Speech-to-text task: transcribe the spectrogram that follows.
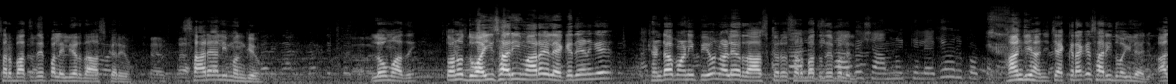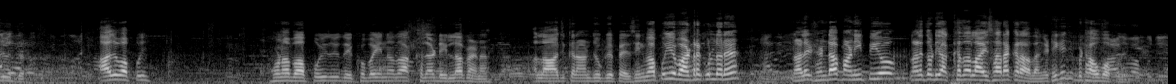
ਸਰਬੱਤ ਦੇ ਭਲੇ ਲਈ ਅਰਦਾਸ ਕਰਿਓ। ਸਾਰਿਆਂ ਲਈ ਮੰਗਿਓ। ਲੋ ਮਾਤਾ ਤੁਹਾਨੂੰ ਦਵਾਈ ਸਾਰੀ ਮਹਾਰਾਜ ਲੈ ਕੇ ਦੇਣਗੇ। ਠੰਡਾ ਪਾਣੀ ਪੀਓ ਨਾਲੇ ਅਰਦਾਸ ਕਰੋ ਸਰਬੱਤ ਦੇ ਭਲੇ। ਲਈ ਸ਼ਾਮ ਨੂੰ ਇੱਥੇ ਲੈ ਕੇ ਰਿਪੋਰਟ ਹਾਂਜੀ ਹਾਂਜੀ ਚੈੱਕ ਕਰਾ ਕੇ ਸਾਰੀ ਦਵਾਈ ਲੈ ਜਾਓ। ਆਜੋ ਇੱਧਰ। ਆਜੋ ਬਾਪੂ ਜੀ। ਹੁਣ ਆ ਬਾਪੂ ਜੀ ਤੁਸੀਂ ਦੇਖੋ ਬਾਈ ਇਹਨਾਂ ਦਾ ਅੱਖ ਦਾ ਡੇਲਾ ਪੈਣਾ। ਇਲਾਜ ਕਰਾਉਣ ਜੋਗੇ ਪੈਸੇ ਨਹੀਂ। ਬਾਪੂ ਜੀ ਵਾਟਰ ਕੂਲਰ ਹੈ। ਨਾਲੇ ਠੰਡਾ ਪਾਣੀ ਪੀਓ ਨਾਲੇ ਤੁਹਾਡੀ ਅੱਖ ਦਾ ਇਲਾਜ ਸਾਰਾ ਕਰਾ ਦਾਂਗੇ। ਠੀਕ ਹੈ ਜੀ? ਬਿਠਾਓ ਬਾਪੂ ਜੀ।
